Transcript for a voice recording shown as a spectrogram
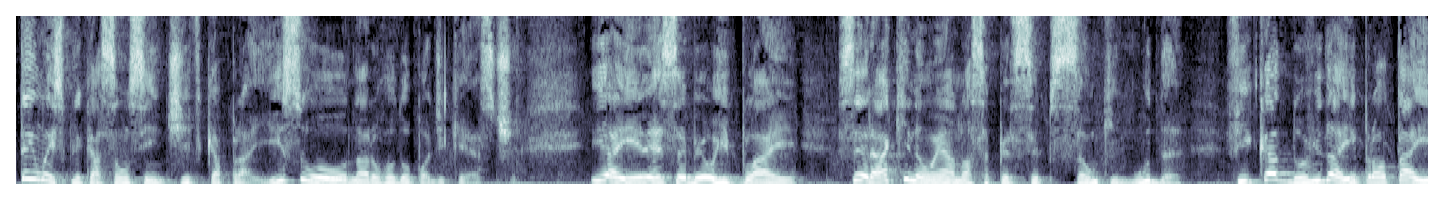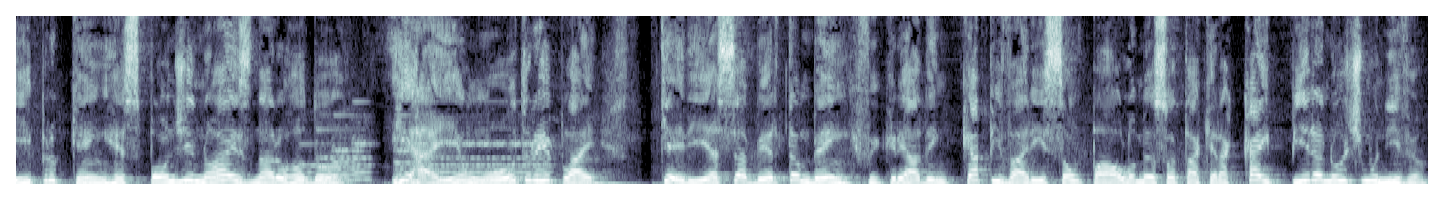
Tem uma explicação científica para isso, Naruhodô Podcast? E aí ele recebeu o reply: será que não é a nossa percepção que muda? Fica a dúvida aí para Altair e para quem responde nós, Naruhodô. E aí um outro reply: Queria saber também. Fui criado em Capivari, São Paulo. Meu sotaque era caipira no último nível.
